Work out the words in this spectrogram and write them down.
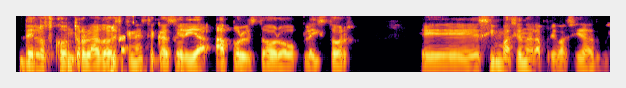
de los controladores, que en este caso sería Apple Store o Play Store, eh, es invasión a la privacidad, güey.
